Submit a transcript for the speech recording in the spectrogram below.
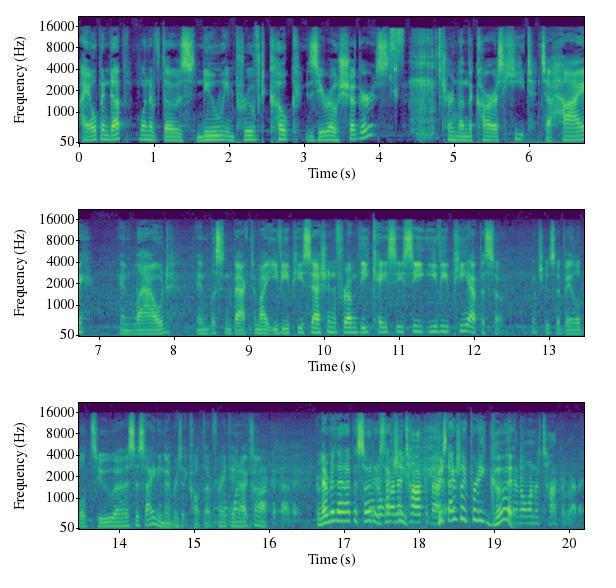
I opened up one of those new improved Coke Zero Sugars, turned on the car's heat to high and loud, and listened back to my EVP session from the KCC EVP episode, which is available to uh, society members at CalledOutFriday.com. Remember that episode? it was don't wanna actually talk about it was actually pretty good. I don't want to talk about it.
